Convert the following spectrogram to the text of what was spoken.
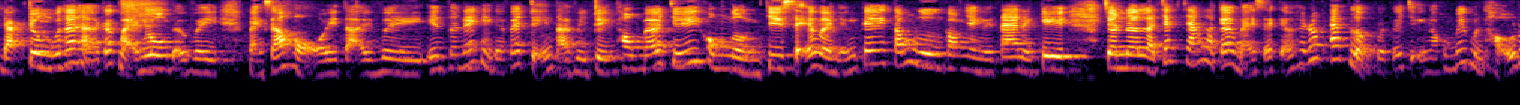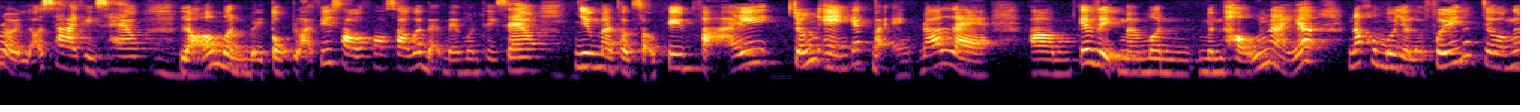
đặc trưng của thế hệ các bạn luôn. Tại vì mạng xã hội tại vì internet ngày càng phát triển tại vì truyền thông báo chí không ngừng chia sẻ về những cái tấm gương con nhà người ta này kia. Cho nên là chắc chắn là các bạn sẽ cảm thấy rất áp lực về cái chuyện là không biết mình thử rồi lỡ sai thì sao? Ừ. lỡ mình bị tụt lại phía sau so với bạn bè mình thì sao? Nhưng mà thật sự kim phải trấn an các bạn. Đó là um, cái việc mà mình mình thử này á nó không bao giờ là phí hết trơn á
